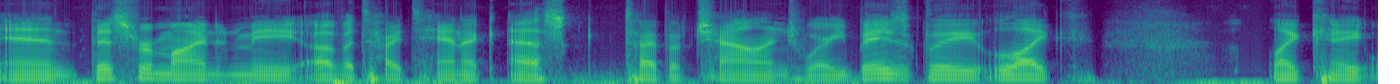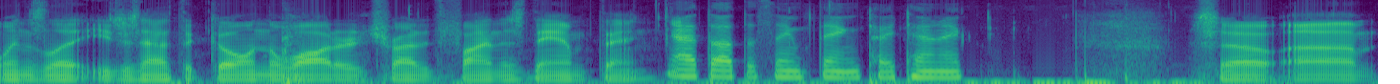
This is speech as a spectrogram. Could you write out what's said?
and this reminded me of a Titanic-esque type of challenge where you basically like. Like Kate Winslet, you just have to go in the water to try to find this damn thing. I thought the same thing, Titanic. So, um,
